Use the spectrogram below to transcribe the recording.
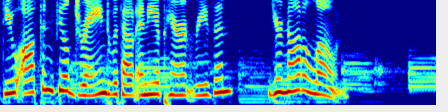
Do you often feel drained without any apparent reason? You're not alone.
